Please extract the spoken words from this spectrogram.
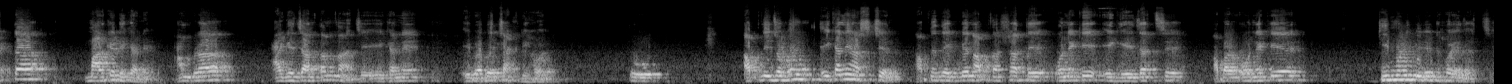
একটা মার্কেট এখানে। আমরা আগে জানতাম না যে এখানে এভাবে চাকরি হয়। তো আপনি যখন এখানে আসছেন, আপনি দেখবেন আপনার সাথে অনেকে এগিয়ে যাচ্ছে, আবার অনেকে ডিমোটিভেটেড হয়ে যাচ্ছে,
